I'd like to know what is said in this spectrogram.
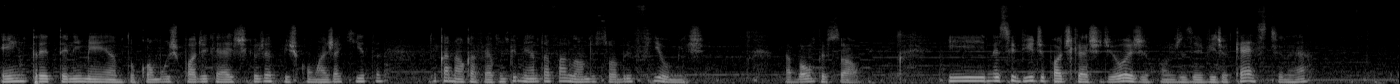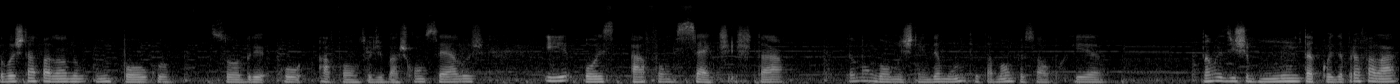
entretenimento, como os podcasts que eu já fiz com a Jaquita do canal Café com Pimenta falando sobre filmes. Tá bom, pessoal? E nesse vídeo podcast de hoje, vamos dizer videocast, né? Eu vou estar falando um pouco sobre o Afonso de Vasconcelos e os Afonsetes, tá? Eu não vou me estender muito, tá bom, pessoal? Porque não existe muita coisa para falar,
